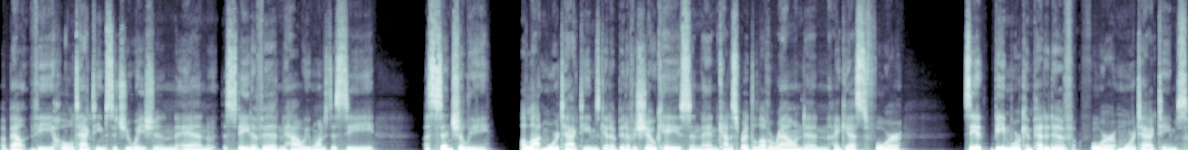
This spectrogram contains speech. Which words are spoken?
about the whole tag team situation and the state of it and how we wanted to see essentially a lot more tag teams get a bit of a showcase and, and kind of spread the love around. And I guess for see it be more competitive for more tag teams.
